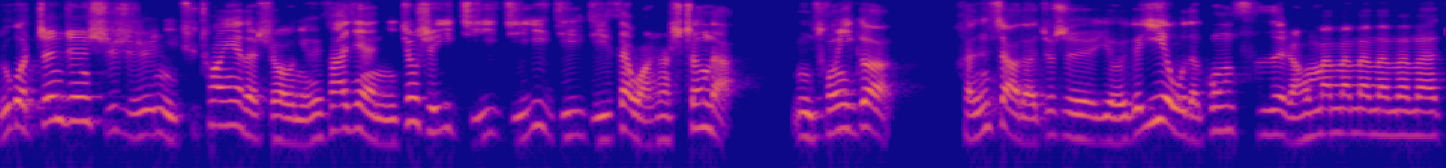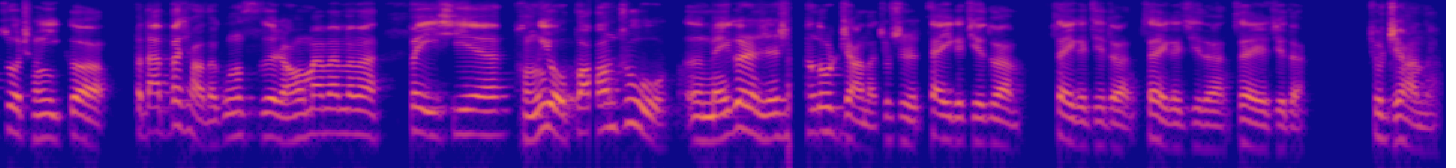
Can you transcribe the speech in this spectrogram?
如果真真实实你去创业的时候，你会发现你就是一级一级一级一级在往上升的。你从一个很小的，就是有一个业务的公司，然后慢慢慢慢慢慢做成一个不大不小的公司，然后慢慢慢慢被一些朋友帮助。嗯，每个人人生都是这样的，就是在一个阶段，在一个阶段，在一个阶段，在一个阶段，就这样的。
